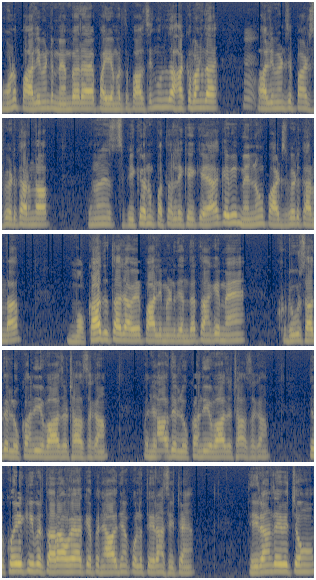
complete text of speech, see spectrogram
ਹੁਣ ਪਾਰਲੀਮੈਂਟ ਮੈਂਬਰ ਹੈ ਭਾਈ ਅਮਰਤਪਾਲ ਸਿੰਘ ਉਹਨਾਂ ਦਾ ਹੱਕ ਬਣਦਾ ਹੂੰ। ਪਾਰਲੀਮੈਂਟ 'ਚ ਪਾਰਟਿਸਿਪੇਟ ਕਰਨ ਦਾ। ਉਹਨਾਂ ਨੇ ਸਪੀਕਰ ਨੂੰ ਪੱਤਰ ਲਿਖ ਕੇ ਕਿਹਾ ਕਿ ਵੀ ਮੈਨੂੰ ਪਾਰਟਿਸਿਪੇਟ ਕਰਨ ਦਾ ਮੌਕਾ ਦਿੱਤਾ ਜਾਵੇ ਪਾਰਲੀਮੈਂਟ ਦੇ ਅੰਦਰ ਤਾਂ ਕਿ ਮੈਂ ਖਡੂਰ ਸਾਹਿਬ ਦੇ ਲੋਕਾਂ ਦੀ ਆਵਾਜ਼ ਉਠਾ ਸਕਾਂ, ਪੰਜਾਬ ਦੇ ਲੋਕਾਂ ਦੀ ਆਵਾਜ਼ ਉਠਾ ਸਕਾਂ। ਤੇ ਕੋਈ ਕੀ ਵਰਤਾਰਾ ਹੋਇਆ ਕਿ ਪੰਜਾਬ ਦੀਆਂ ਕੁੱਲ 13 ਸੀਟਾਂ ਹੈ। 13 ਦੇ ਵਿੱਚੋਂ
